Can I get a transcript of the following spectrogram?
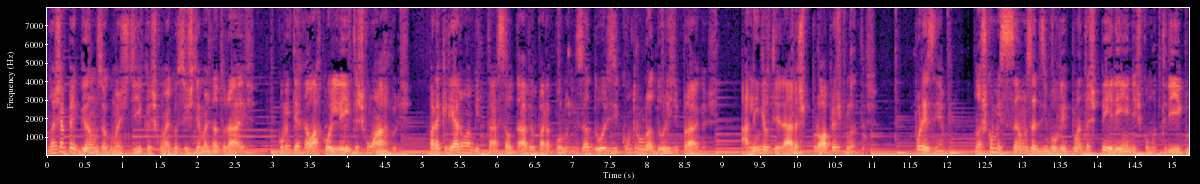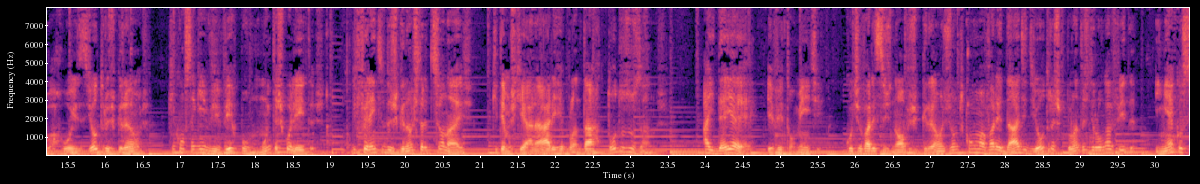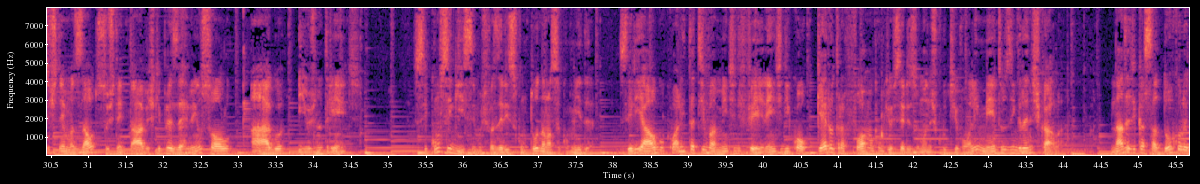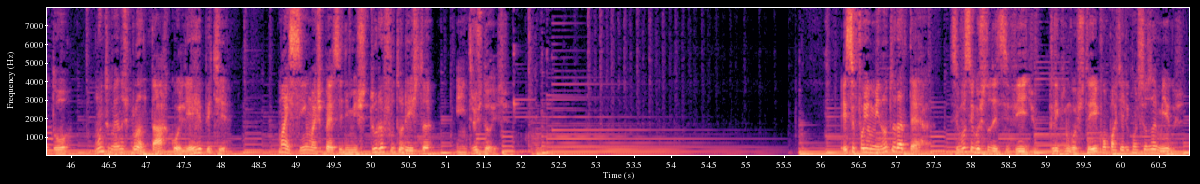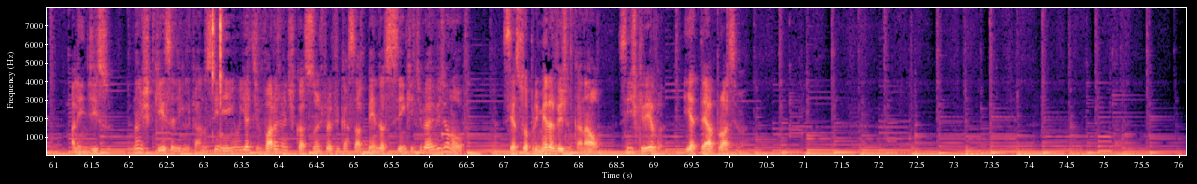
Nós já pegamos algumas dicas com ecossistemas naturais, como intercalar colheitas com árvores, para criar um habitat saudável para polinizadores e controladores de pragas, além de alterar as próprias plantas. Por exemplo, nós começamos a desenvolver plantas perenes como trigo, arroz e outros grãos que conseguem viver por muitas colheitas, diferente dos grãos tradicionais, que temos que arar e replantar todos os anos. A ideia é, eventualmente, cultivar esses novos grãos junto com uma variedade de outras plantas de longa vida, em ecossistemas autossustentáveis que preservem o solo, a água e os nutrientes. Se conseguíssemos fazer isso com toda a nossa comida, seria algo qualitativamente diferente de qualquer outra forma com que os seres humanos cultivam alimentos em grande escala. Nada de caçador-coletor, muito menos plantar, colher e repetir, mas sim uma espécie de mistura futurista entre os dois. Esse foi o Minuto da Terra. Se você gostou desse vídeo, clique em gostei e compartilhe com seus amigos. Além disso, não esqueça de clicar no sininho e ativar as notificações para ficar sabendo assim que tiver vídeo novo. Se é a sua primeira vez no canal, se inscreva e até a próxima!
